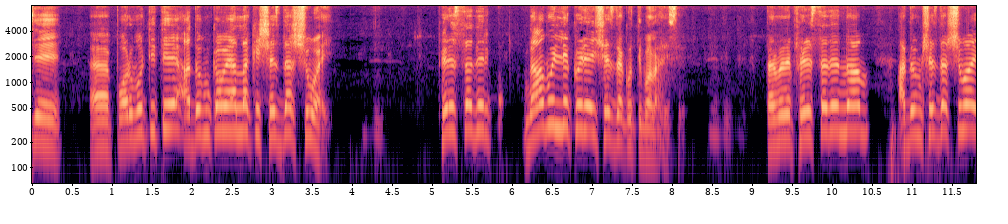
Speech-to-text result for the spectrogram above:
যে পরবর্তীতে আদম কামে আল্লাহকে সেজদার সময় ফেরেস্তাদের নাম উল্লেখ করে এই সেজদা করতে বলা হয়েছে। তার মানে ফেরেস্তাদের নাম আদম সেজদার সময়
